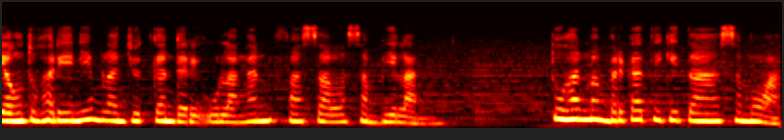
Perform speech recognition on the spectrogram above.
yang untuk hari ini melanjutkan dari ulangan pasal 9. Tuhan memberkati kita semua.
